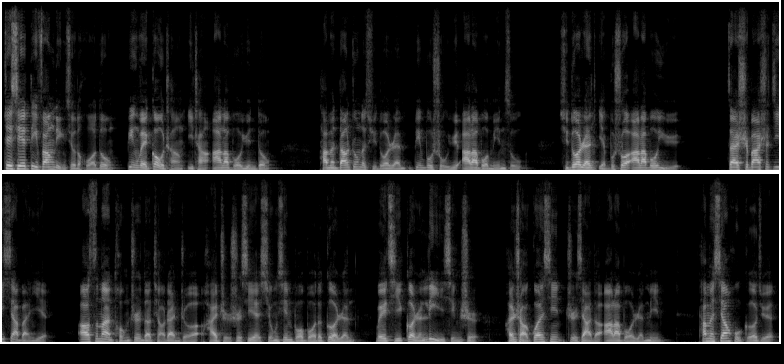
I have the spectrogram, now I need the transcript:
这些地方领袖的活动并未构成一场阿拉伯运动，他们当中的许多人并不属于阿拉伯民族，许多人也不说阿拉伯语。在18世纪下半叶，奥斯曼统治的挑战者还只是些雄心勃勃的个人，为其个人利益行事，很少关心治下的阿拉伯人民。他们相互隔绝，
